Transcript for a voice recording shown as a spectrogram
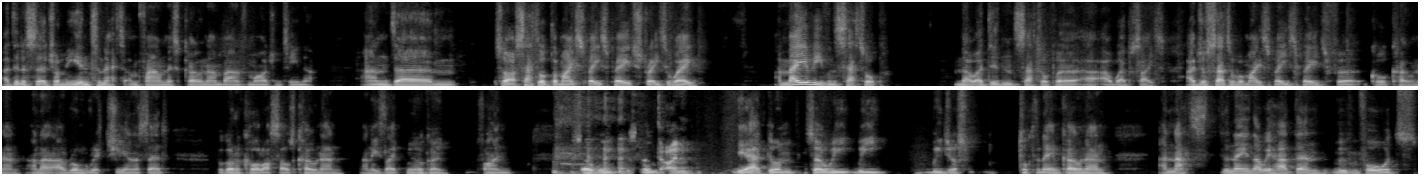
I did a search on the internet and found this Conan band from Argentina. And um, so I set up the MySpace page straight away. I may have even set up. No, I didn't set up a, a, a website. I just set up a MySpace page for called Conan, and I, I rung Richie and I said, "We're going to call ourselves Conan," and he's like, "Okay, fine." So we so, Done. yeah, done. So we we we just took the name Conan, and that's the name that we had then moving forwards.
